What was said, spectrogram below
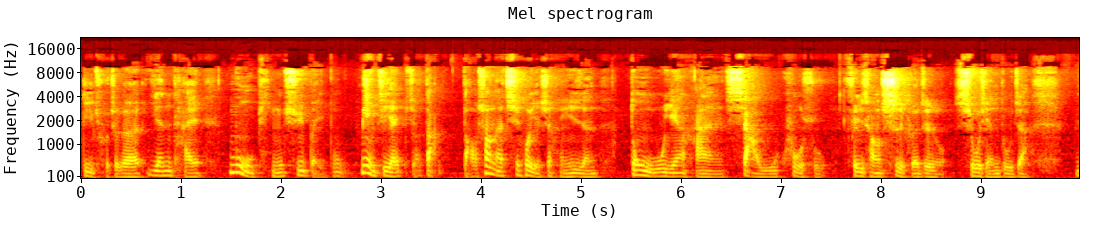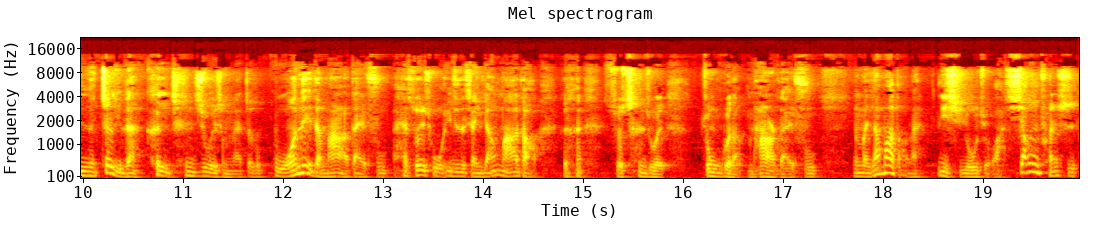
地处这个烟台牟平区北部，面积也比较大。岛上呢气候也是很宜人，冬无严寒，夏无酷暑，非常适合这种休闲度假。那这里呢可以称之为什么呢？叫做国内的马尔代夫。所以说我一直在想，养马岛就称之为中国的马尔代夫。那么养马岛呢历史悠久啊，相传是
